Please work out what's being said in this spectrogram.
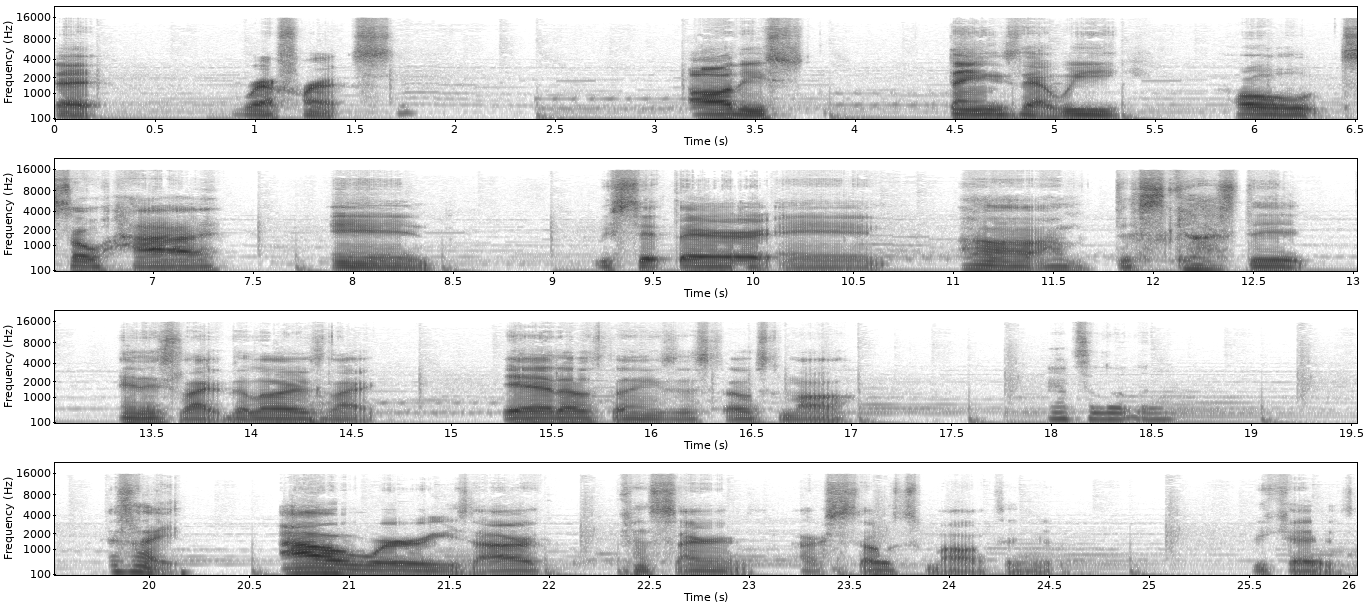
that reference all these things that we hold so high, and we sit there and oh, I'm disgusted, and it's like the Lord is like, yeah, those things are so small. Absolutely. It's like our worries, our concerns are so small to him because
